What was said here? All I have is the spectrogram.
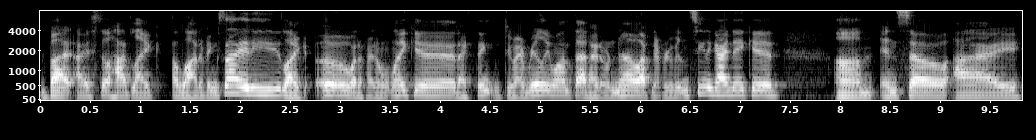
But I still had, like, a lot of anxiety. Like, oh, what if I don't like it? I think, do I really want that? I don't know. I've never even seen a guy naked. Um, and so I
